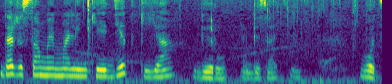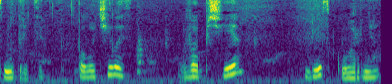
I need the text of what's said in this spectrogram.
Даже самые маленькие детки я беру обязательно. Вот, смотрите, получилось вообще без корня.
